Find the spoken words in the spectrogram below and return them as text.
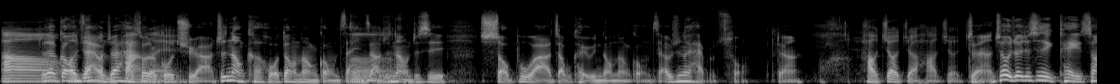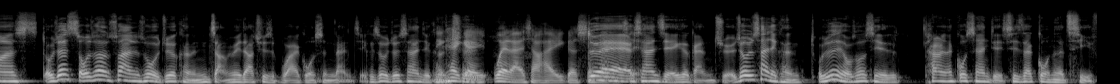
啊，就是公仔，我觉得还说得。过去啊，就是那种可活动的那种公仔，你知道，嗯就是那种就是手部啊、脚部可以运动那种公仔，我觉得那个还不错。对啊，好舅舅，好舅舅对，啊，所以我觉得就是可以送他。我觉得我虽然虽然说，我觉得可能你长越大，确实不爱过圣诞节，可是我觉得圣诞节可你可以给未来小孩一个圣诞对圣节。诞节一个感觉，就是圣诞节可能我觉得有时候其实台湾人在过圣诞节，其实在过那个气氛。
